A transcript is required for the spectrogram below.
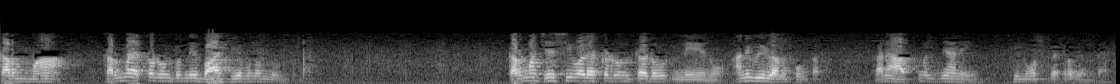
కర్మ. కర్మ ఎక్కడ ఉంటుంది బాహ్యమునందు ఉంటుంది. కర్మ చేసేవాడు ఎక్కడ ఉంటాడు నేను అని వీళ్ళు అనుకుంటారు. కానీ ఆత్మజ్ఞాని ఈ నోస్ బెటర్ దెన్ దాట్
